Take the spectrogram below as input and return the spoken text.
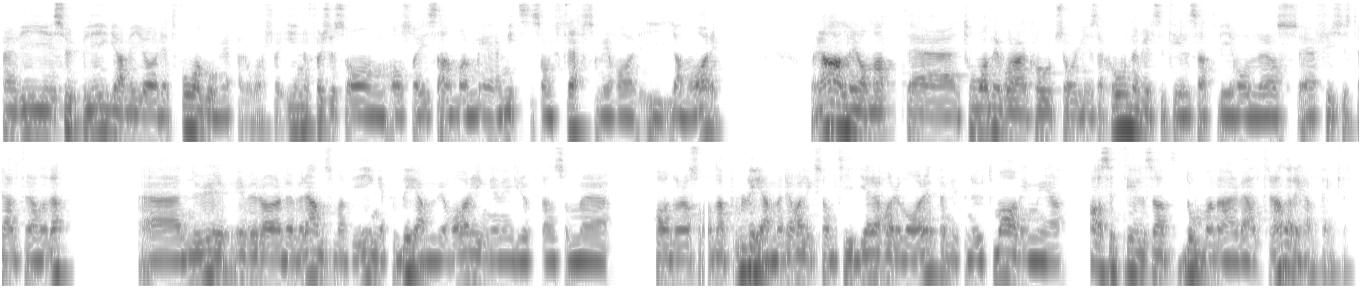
Men vi i Superligan vi gör det två gånger per år, så inför säsong och så i samband med mittsäsongsträff som vi har i januari. Och det handlar ju om att eh, Tony, vår coach och organisationen vill se till så att vi håller oss eh, fysiskt vältränade. Eh, nu är vi rörande överens om att det är inget problem. Vi har ingen i gruppen som eh, ha några sådana problem. Men det har liksom, tidigare har det varit en liten utmaning med att ja, se till så att domarna är vältränade helt enkelt.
